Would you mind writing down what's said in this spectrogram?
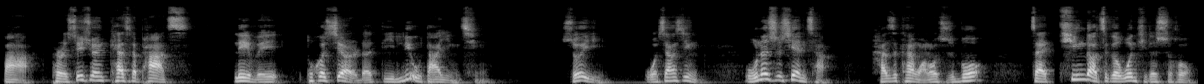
把 Precision Castparts 列为伯克希尔的第六大引擎。所以，我相信，无论是现场，还是看网络直播，在听到这个问题的时候，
